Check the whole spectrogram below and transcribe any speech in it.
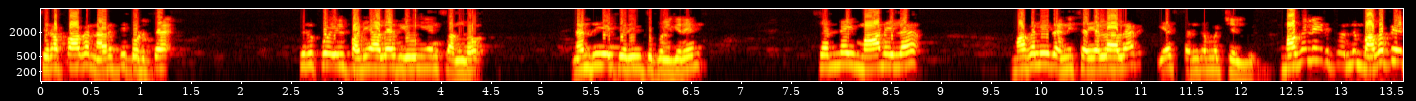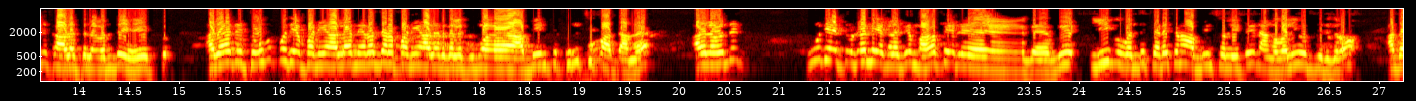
சிறப்பாக நடத்தி கொடுத்த திருக்கோயில் பணியாளர் யூனியன் சங்கம் நன்றியை தெரிவித்துக் கொள்கிறேன். சென்னை மாநில மகளிர் அணி செயலாளர் எஸ் செந்தமச்செல்வி மகளிருக்கு வந்து மகப்பேறு காலத்துல வந்து அதாவது தொகுப்புதிய பணியாளர் நிரந்தர பணியாளர்களுக்கு அப்படின்ட்டு பிரிச்சு பார்த்தாங்க. அதுல வந்து ஊதியத்துடன் எங்களுக்கு மகப்பேறு லீவு வந்து கிடைக்கணும் அப்படின்னு சொல்லிட்டு நாங்க வலியுறுத்தி இருக்கிறோம் அந்த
